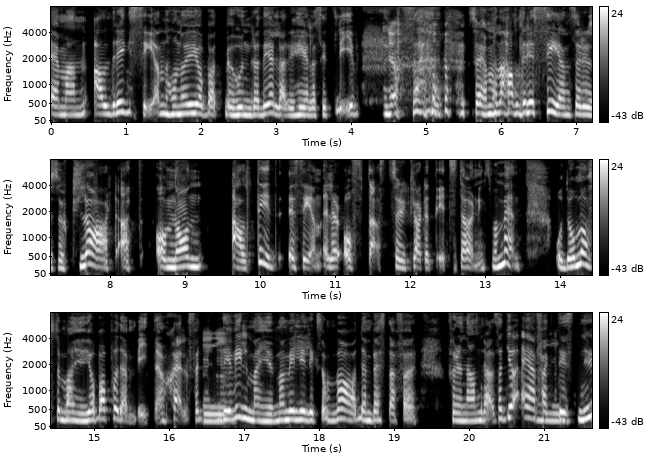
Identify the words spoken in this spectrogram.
är man aldrig sen. Hon har ju jobbat med hundradelar i hela sitt liv. Ja. Så, så är man aldrig sen så är det såklart att om någon alltid är sen, eller oftast, så är det klart att det är ett störningsmoment. Och då måste man ju jobba på den biten själv, för mm. det vill man ju. Man vill ju liksom vara den bästa för, för den andra. Så jag är mm. faktiskt, nu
